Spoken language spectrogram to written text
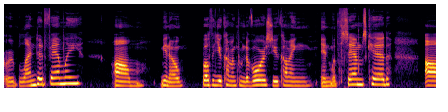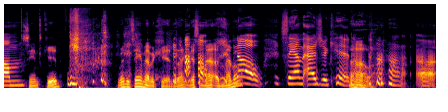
or blended family. Um, you know, both of you coming from divorce, you coming in with Sam's kid. Um, Sam's kid? when did Sam have a kid? Did I miss a, me- a memo? no, Sam as your kid. Oh. uh,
